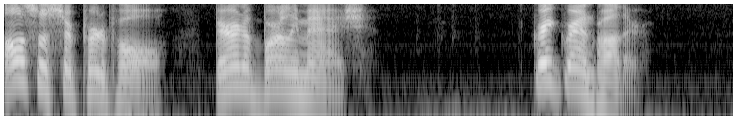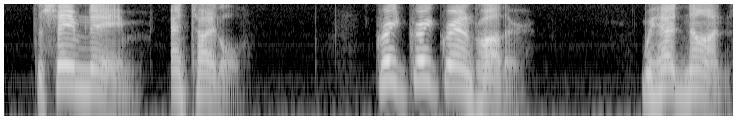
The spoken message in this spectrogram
also Sir Pertipole, Baron of Barley Mash. Great grandfather, the same name and title. Great great grandfather. We had none,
